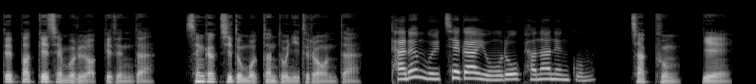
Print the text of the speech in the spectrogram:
뜻밖의 재물을 얻게 된다. 생각지도 못한 돈이 들어온다. 다른 물체가 용으로 변하는 꿈. 작품, 예,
